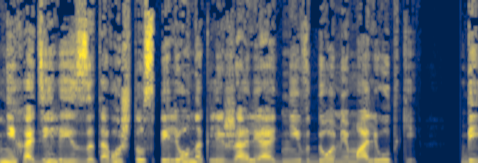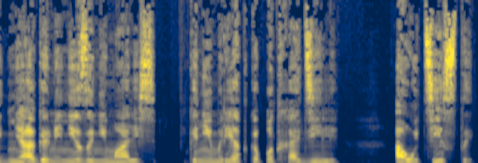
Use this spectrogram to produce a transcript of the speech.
не ходили из-за того, что с пеленок лежали одни в доме малютки. Беднягами не занимались, к ним редко подходили. Аутисты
